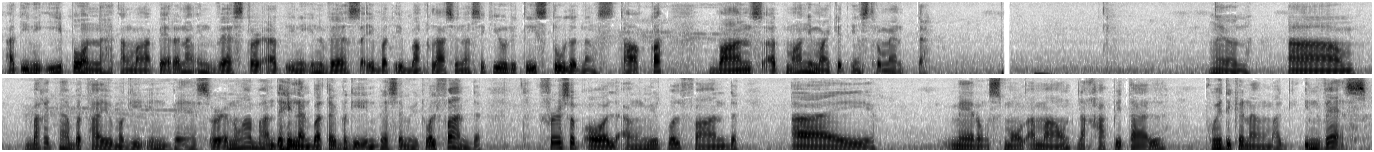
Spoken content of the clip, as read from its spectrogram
at iniipon ang mga pera ng investor at ini-invest sa iba't ibang klase ng securities tulad ng stock, bonds at money market instrument. Ngayon, um, bakit nga ba tayo mag invest or ano nga ba ang dahilan ba tayo mag invest sa mutual fund? First of all, ang mutual fund ay merong small amount na capital, pwede ka nang mag-invest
